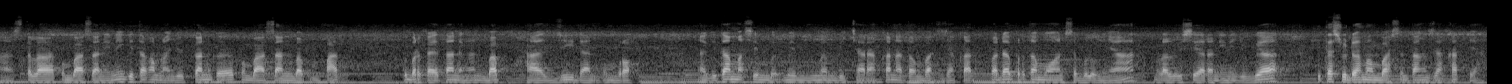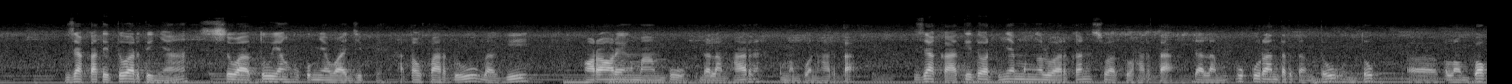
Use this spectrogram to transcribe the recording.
Nah, Setelah pembahasan ini kita akan melanjutkan ke pembahasan bab 4 Itu berkaitan dengan bab haji dan umroh. Nah kita masih membicarakan atau membahas zakat. Pada pertemuan sebelumnya melalui siaran ini juga kita sudah membahas tentang zakat ya Zakat itu artinya sesuatu yang hukumnya wajib ya, atau fardu bagi orang-orang yang mampu dalam hal kemampuan harta. Zakat itu artinya mengeluarkan suatu harta dalam ukuran tertentu untuk e, kelompok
